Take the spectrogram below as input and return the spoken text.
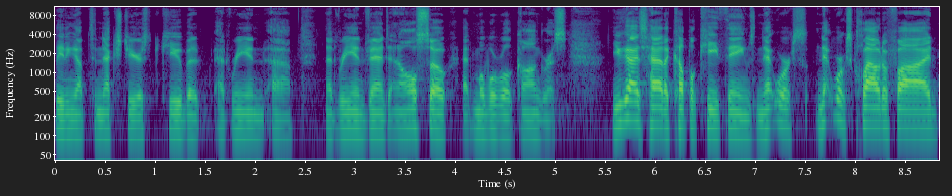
leading up to next year's Cube at, at, Rein, uh, at reInvent and also at Mobile World Congress you guys had a couple key themes, networks, networks cloudified,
